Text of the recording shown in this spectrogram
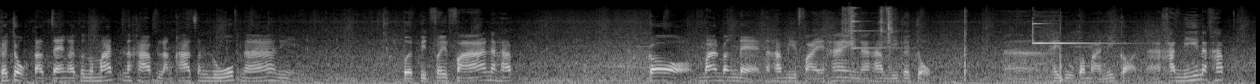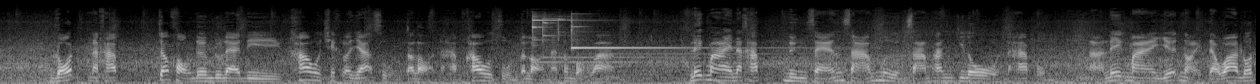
กระจกตัดแสงอัตโนมัตินะครับ หลังคาซันรูฟนะนี่เปิดปิดไฟฟ้านะครับ ก็ม่านบังแดดนะครับ มีไฟให้นะครับ มีกระจกให้ดูประมาณนี้ก่อนนะคันนี้นะครับรถนะครับเจ้าของเดิมดูแลดีเข้าเช็คระยะศูนย์ตลอดนะครับ เข้าศูนย์ตลอดนะต้องบอกว่าเลขไมล์นะครับ 133,000 กิโลนะครับผมเลขไมล์เยอะหน่อยแต่ว่ารถ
